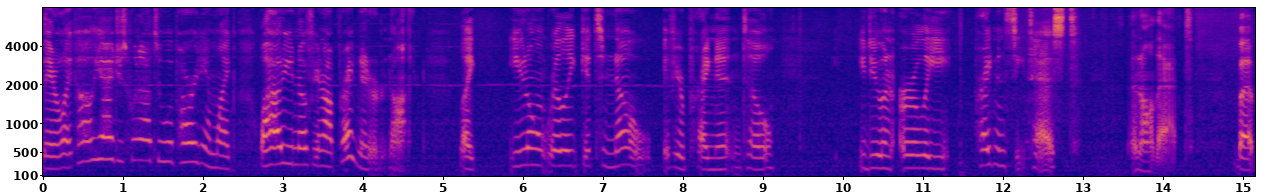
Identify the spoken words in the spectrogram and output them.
they're like oh yeah i just went out to a party i'm like well how do you know if you're not pregnant or not like you don't really get to know if you're pregnant until you do an early pregnancy test and all that. But,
